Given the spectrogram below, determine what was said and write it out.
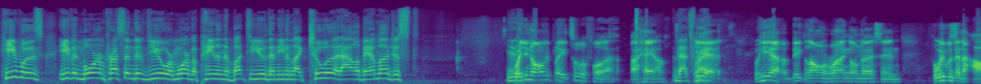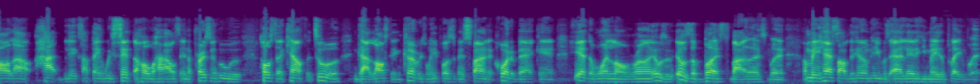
he was even more impressive to you, or more of a pain in the butt to you than even like Tua at Alabama. Just you- Well, you know, I only played Tua for a, a half. That's He right. had, well, he had a big long run on us, and we was in an all-out hot blitz. I think we sent the whole house, and the person who was supposed to account for Tua got lost in coverage when he supposed to been spying the quarterback, and he had the one long run. It was a, it was a bust by us, but I mean, hats off to him. He was athletic. He made a play, but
